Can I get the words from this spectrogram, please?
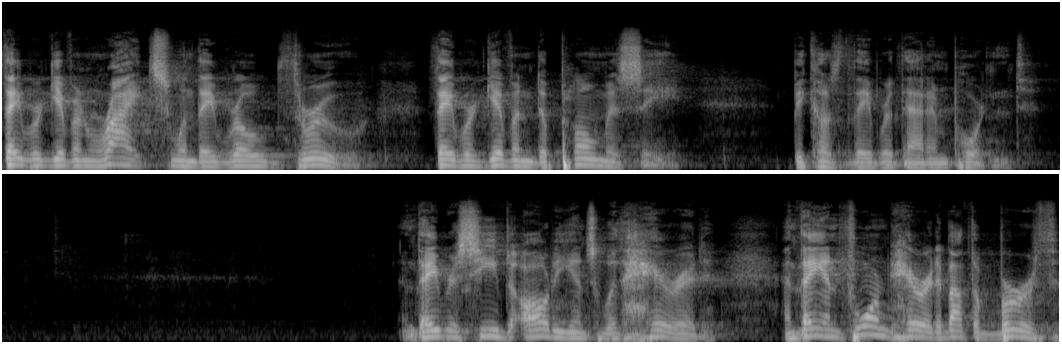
They were given rights when they rode through. They were given diplomacy because they were that important. And they received audience with Herod, and they informed Herod about the birth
